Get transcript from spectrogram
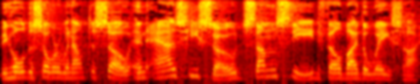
Behold, the sower went out to sow, and as he sowed, some seed fell by the wayside.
